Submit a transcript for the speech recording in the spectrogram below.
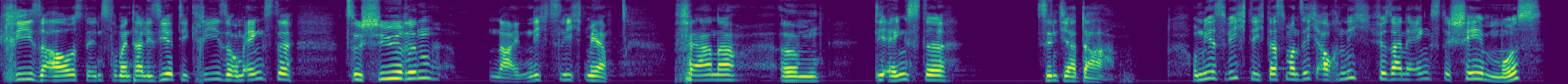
Krise aus, der instrumentalisiert die Krise, um Ängste zu schüren. Nein, nichts liegt mir ferner. Ähm, die Ängste sind ja da. Und mir ist wichtig, dass man sich auch nicht für seine Ängste schämen muss.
